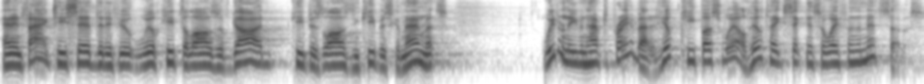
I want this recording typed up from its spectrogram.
And in fact, he said that if we'll keep the laws of God, keep his laws, and keep his commandments, we don't even have to pray about it. He'll keep us well, he'll take sickness away from the midst of us.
